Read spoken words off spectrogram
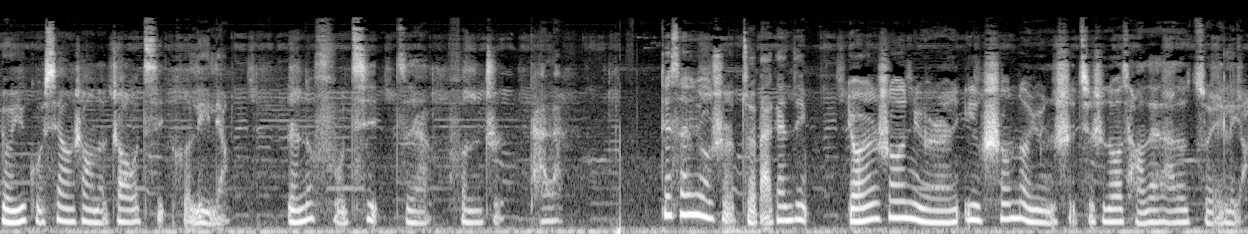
有一股向上的朝气和力量，人的福气自然纷至沓来。第三就是嘴巴干净。有人说，女人一生的运势其实都藏在她的嘴里啊，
